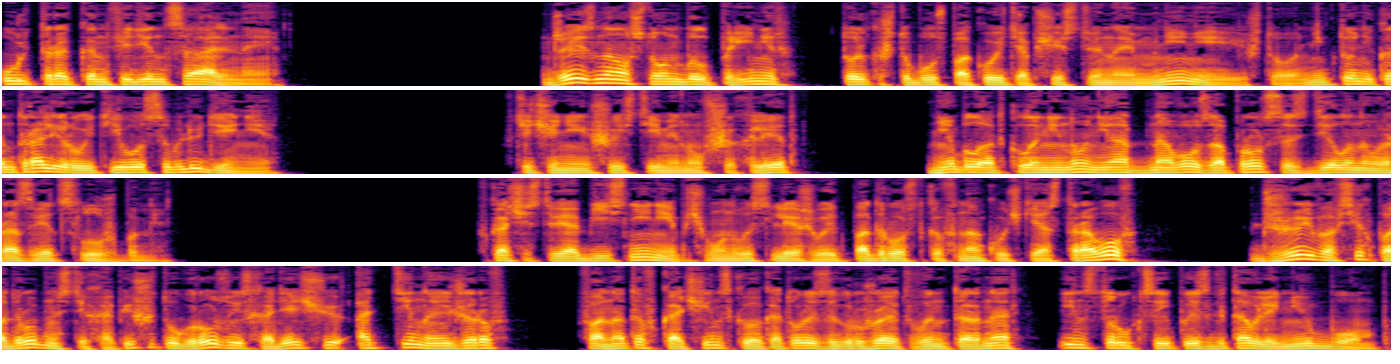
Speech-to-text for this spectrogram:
ультраконфиденциальные. Джей знал, что он был принят только чтобы успокоить общественное мнение и что никто не контролирует его соблюдение. Течение шести минувших лет не было отклонено ни одного запроса, сделанного разведслужбами. В качестве объяснения, почему он выслеживает подростков на кучке островов, Джей во всех подробностях опишет угрозу, исходящую от тинейджеров, фанатов Качинского, которые загружают в интернет инструкции по изготовлению бомб.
